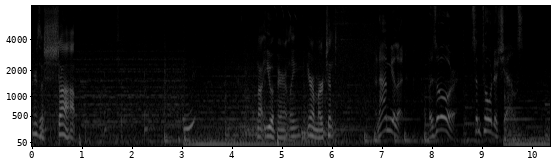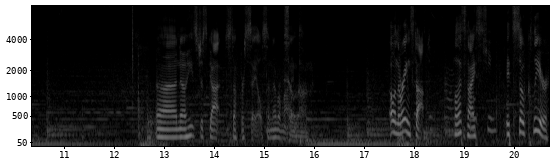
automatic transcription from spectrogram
Here's a shop. Not you, apparently. You're a merchant. An amulet, a bazaar, some tortoise shells. Uh, no, he's just got stuff for sale, so never mind. So long. Oh, and the rain stopped. Oh, that's nice. It's so clear.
